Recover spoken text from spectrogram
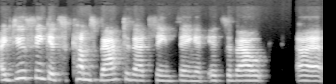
I do think it comes back to that same thing. It, it's about uh,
